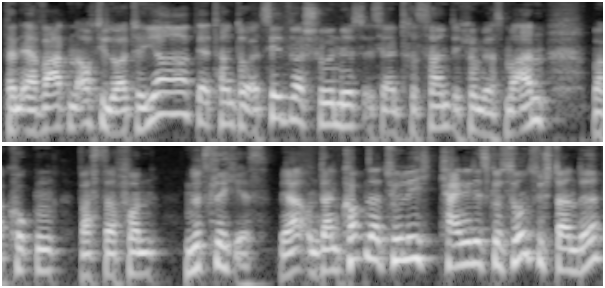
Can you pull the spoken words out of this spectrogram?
dann erwarten auch die Leute, ja, der Tanto erzählt was Schönes, ist ja interessant, ich höre mir das mal an, mal gucken, was davon nützlich ist. Ja, und dann kommt natürlich keine Diskussion zustande,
